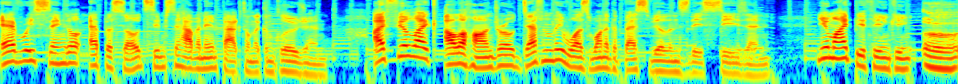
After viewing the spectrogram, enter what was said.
Every single episode seems to have an impact on the conclusion. I feel like Alejandro definitely was one of the best villains this season. You might be thinking, uh,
